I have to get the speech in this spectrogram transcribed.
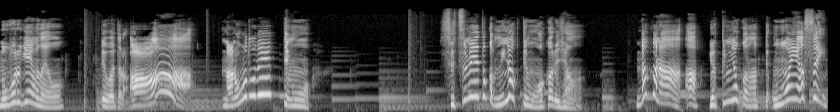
登るゲームだよ言われたら、ああなるほどねってもう、説明とか見なくてもわかるじゃん。だから、あ、やってみようかなって思いやすいっ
